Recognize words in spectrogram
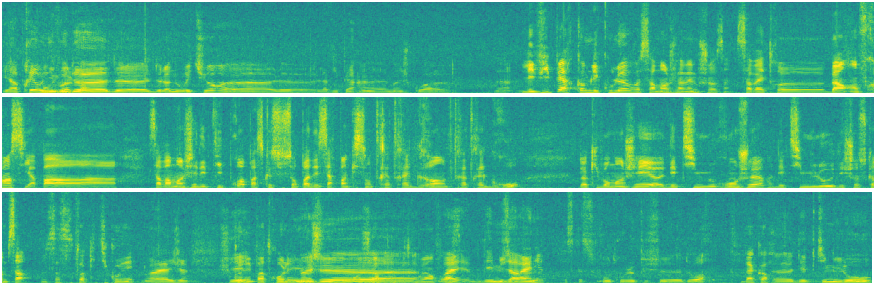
Et après, au On niveau de, de- de la nourriture, euh, le- la vipère elle mange quoi euh, là Les vipères comme les couleuvres, ça mange la même chose. hein. Ça va être, euh, ben, en France, il y a pas, ça va manger des petites proies parce que ce sont pas des serpents qui sont très très grands, très très gros. Donc ils vont manger euh, des petits rongeurs, des petits mulots, des choses comme ça. Donc ça c'est toi qui t'y connais. Ouais, je, Je connais pas trop les, Moi, je, les rongeurs qu'on peut trouver en France. ouais, des musaraignes, parce que c'est ce qu'on trouve le plus euh, dehors. D'accord. Euh, des petits mulots,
